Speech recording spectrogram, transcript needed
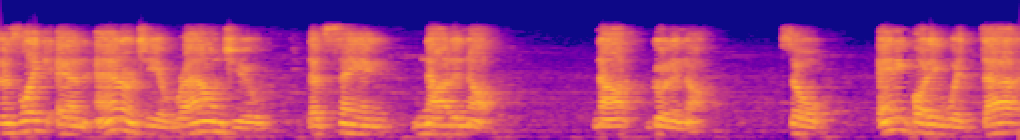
there's like an energy around you that's saying not enough, not good enough. So anybody with that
